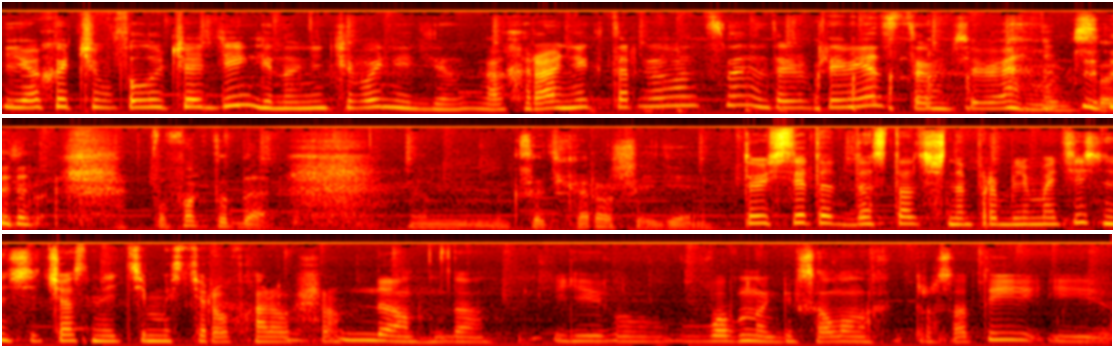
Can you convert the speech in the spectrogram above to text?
Я хочу получать деньги, но ничего не делаю. Охранник в торговом центре, приветствуем тебя. Ну, кстати, по факту да. Кстати, хорошая идея. То есть это достаточно проблематично сейчас найти мастеров хороших. Да, да. И во многих салонах красоты и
